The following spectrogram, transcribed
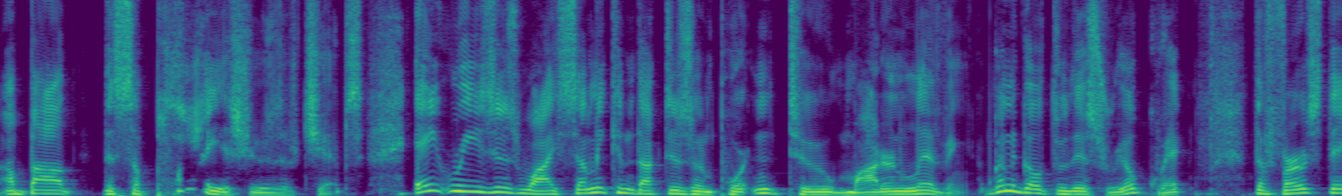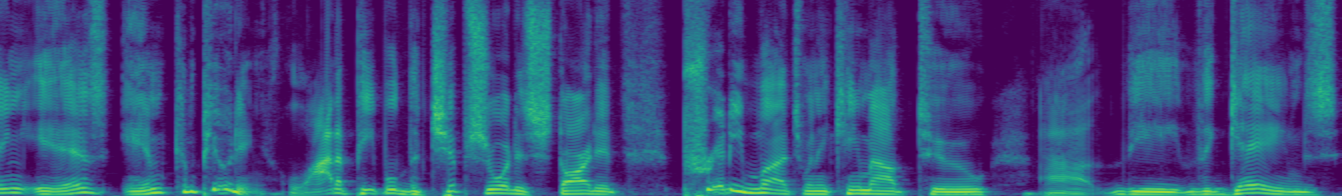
about the supply issues of chips. Eight reasons why semiconductors are important to modern living. I'm going to go through this real quick. The first thing is in computing. A lot of people, the chip shortage started pretty much when it came out to uh, the the games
